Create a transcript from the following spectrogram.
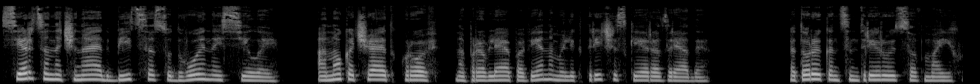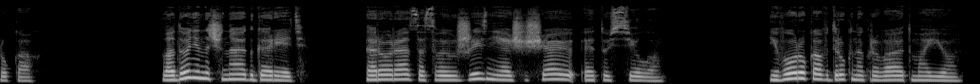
Сердце начинает биться с удвоенной силой. Оно качает кровь, направляя по венам электрические разряды, которые концентрируются в моих руках. Ладони начинают гореть. Второй раз за свою жизнь я ощущаю эту силу. Его рука вдруг накрывает мою.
